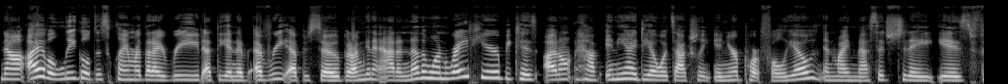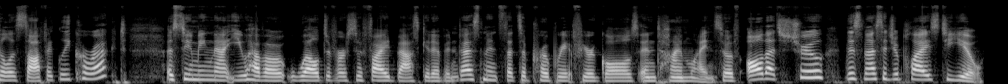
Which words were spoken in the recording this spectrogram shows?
Now, I have a legal disclaimer that I read at the end of every episode, but I'm going to add another one right here because I don't have any idea what's actually in your portfolio. And my message today is philosophically correct, assuming that you have a well diversified basket of investments that's appropriate for your goals and timeline. So if all that's true, this message applies to you.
